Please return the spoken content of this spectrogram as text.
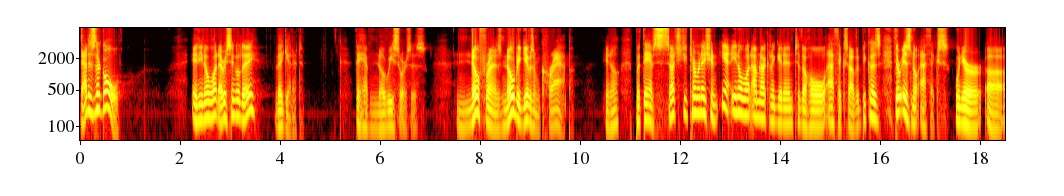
That is their goal. And you know what? Every single day, they get it. They have no resources, no friends. Nobody gives them crap you know? But they have such determination. Yeah you know what? I'm not going to get into the whole ethics of it because there is no ethics when you're uh,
